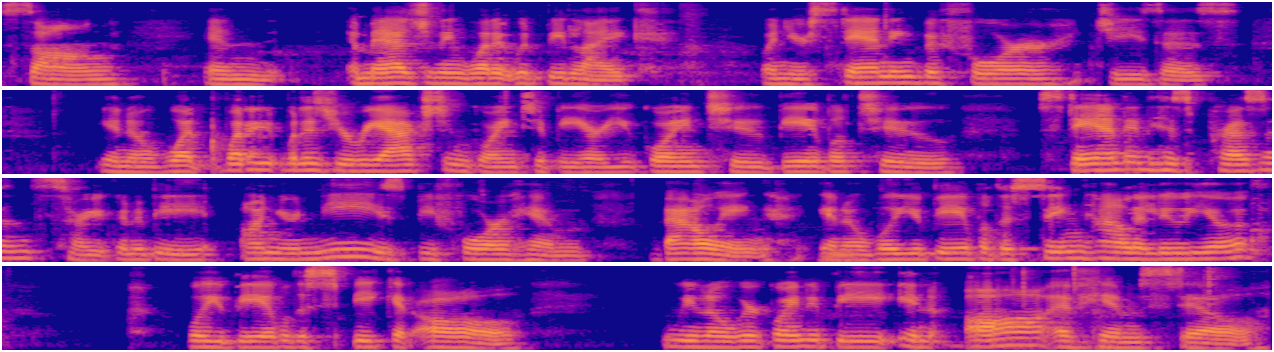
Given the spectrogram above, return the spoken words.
song in imagining what it would be like when you're standing before Jesus. You know, what what what is your reaction going to be? Are you going to be able to stand in his presence? Are you going to be on your knees before him, bowing? You know, will you be able to sing hallelujah? Will you be able to speak at all? You know, we're going to be in awe of him still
